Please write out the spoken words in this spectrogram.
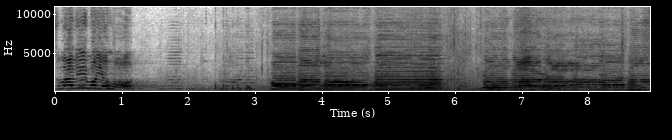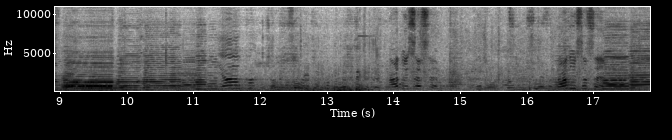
славімо Його. 나도 있었어요.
